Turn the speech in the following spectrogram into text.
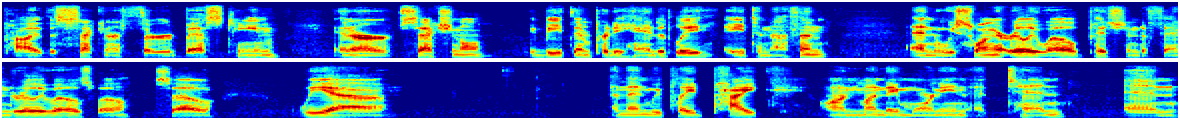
probably the second or third best team in our sectional. We beat them pretty handedly, eight to nothing, and we swung it really well, pitched and defend really well as well. So we uh, and then we played Pike on Monday morning at ten, and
